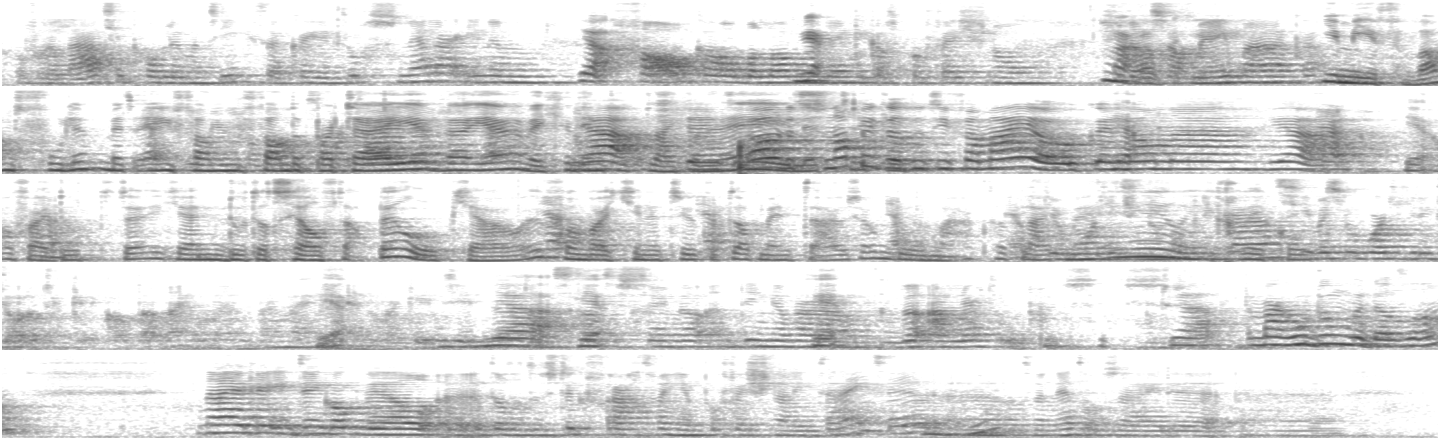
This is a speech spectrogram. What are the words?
of relatieproblematiek, daar kan je toch sneller in een Ja. valkuil belanden, Ja. denk ik, als professional. Als je Maar dat ook zou meemaken. Je meer verwant voelen met Ja, een van, van de partijen. Bij, ja, weet je, denk, lijkt me een hele oh, dat snap ik, dat doet hij van mij ook. En Ja. dan, eh, ja. Ja. Ja, of hij Ja. doet, eh, jij doet datzelfde appel op jou. Hè, Ja. Van wat je natuurlijk Ja. op dat moment thuis ook Ja. doormaakt. Dat lijkt je me heel ingewikkeld. wat je hoort, dat je denkt, oh, dat ik ook bij mijn, bij mijn fan waar ik in zit. Ja. Dat, dat Ja. zijn wel dingen waar Ja. we alert op Precies. Ja, maar hoe doen we dat dan? Nou ja, kijk, ik denk ook wel eh, dat het een stuk vraagt van je professionaliteit. Hè? Eh, Mhm. wat we net al zeiden.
